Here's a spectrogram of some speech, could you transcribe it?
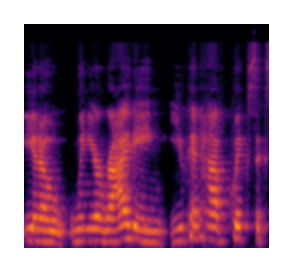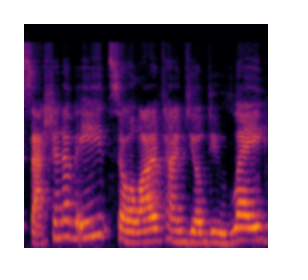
you know, when you're riding, you can have quick succession of aids. So, a lot of times you'll do leg,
